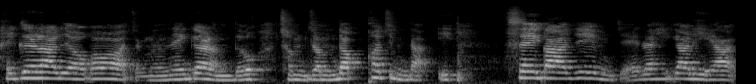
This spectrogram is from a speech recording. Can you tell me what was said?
해결하려고 하지만 해결 안 되고 점점 더 커집니다. 이 세 가지 문제를 해결해야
